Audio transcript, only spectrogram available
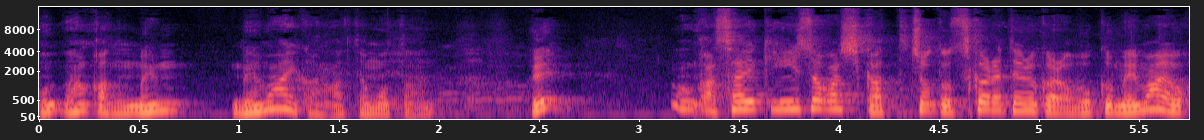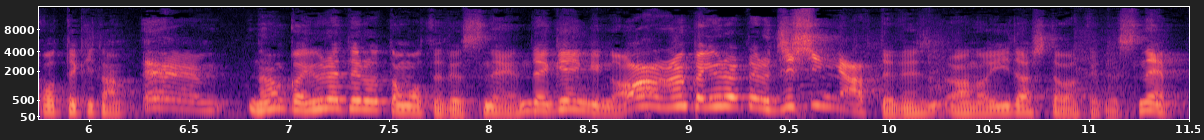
なんかめ、めまいかなって思ったの？え？なんか最近忙しかってちょっと疲れてるから僕めまい起こってきたえー、なんか揺れてると思ってですねでゲンゲンが「あなんか揺れてる地震や!」って、ね、あの言い出したわけですね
